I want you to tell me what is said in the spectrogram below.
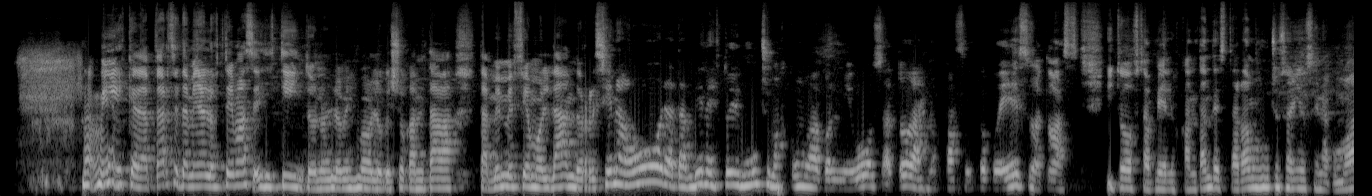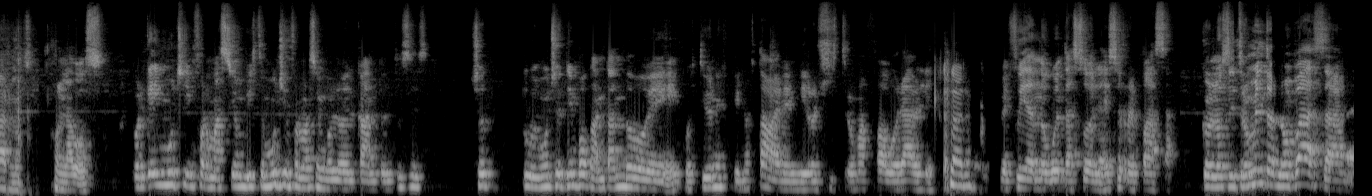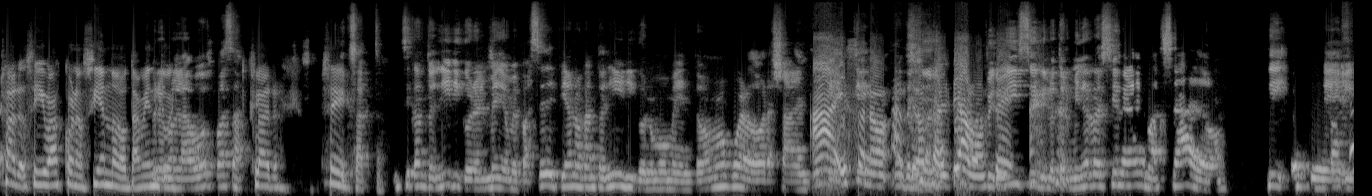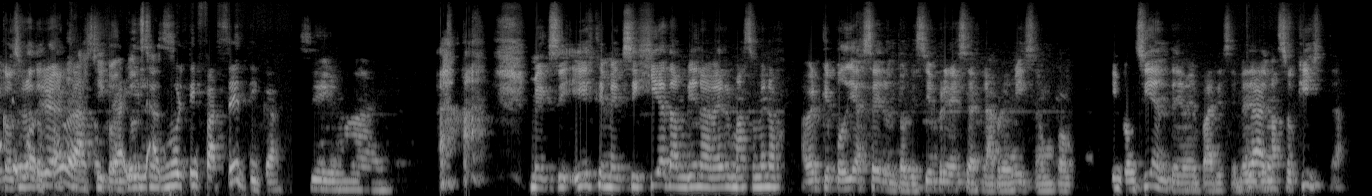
También. es que adaptarse también a los temas es distinto, no es lo mismo lo que yo cantaba. También me fui amoldando. Recién ahora también estoy mucho más cómoda con mi voz. A todas nos pasa un poco eso, a todas y todos también. Los cantantes tardamos muchos años en acomodarnos con la voz. Porque hay mucha información, viste, mucha información con lo del canto. Entonces, yo tuve mucho tiempo cantando eh, cuestiones que no estaban en mi registro más favorable. Claro. Me fui dando cuenta sola, eso repasa. Con los instrumentos no pasa. Claro, sí, vas conociendo también. Pero con la voz pasa. Claro, sí. Exacto. Hice canto lírico en el medio, me pasé de piano a canto lírico en un momento, no me acuerdo ahora ya. Ah, eso no, pero salteamos. Pero hice que lo terminé recién el año pasado. Sí, este, el conservatorio era clásico. Y la multifacética. Sí, mal. me y es que me exigía también a ver más o menos, a ver qué podía hacer un toque, siempre esa es la premisa, un poco inconsciente me parece, medio masoquista.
